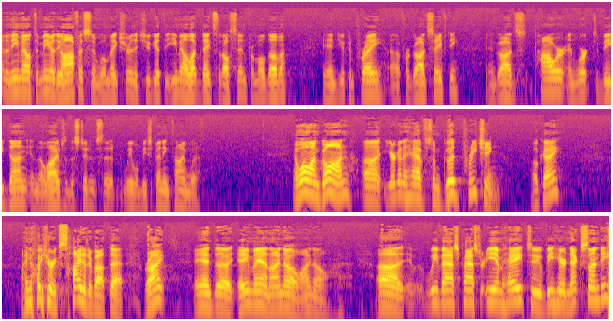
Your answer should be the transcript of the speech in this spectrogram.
send an email to me or the office, and we'll make sure that you get the email updates that I'll send from Moldova. And you can pray uh, for God's safety and God's power and work to be done in the lives of the students that we will be spending time with. And while I'm gone, uh, you're going to have some good preaching, okay? I know you're excited about that, right? And uh, amen, I know, I know. Uh, we've asked Pastor E.M. Hay to be here next Sunday,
